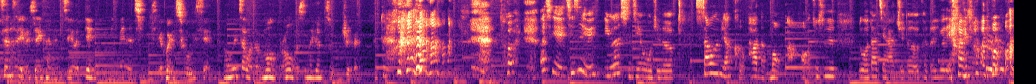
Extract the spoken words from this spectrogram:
甚至有一些可能只有电影里面的情节会出现，然后会在我的梦，然后我是那个主角。对，对。而且其实有一有一段时间，我觉得稍微比较可怕的梦啊，哈，就是如果大家觉得可能有点害怕的话，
